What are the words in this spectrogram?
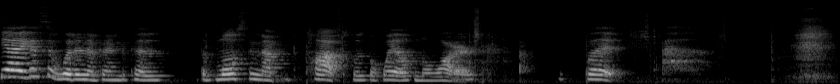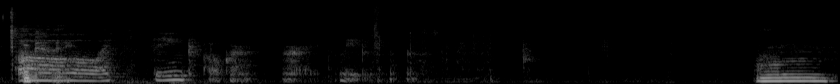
yeah, I guess it wouldn't have been because the most thing that popped was the whales in the water. But Okay. oh, I think okay, all right, maybe. Um.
